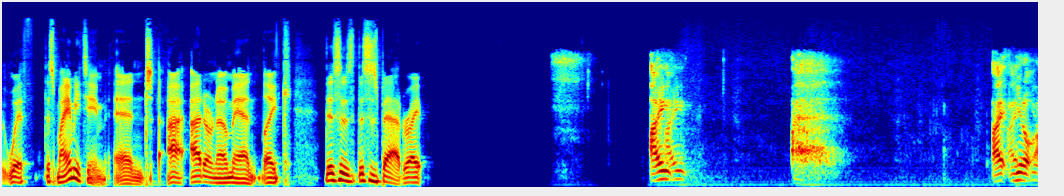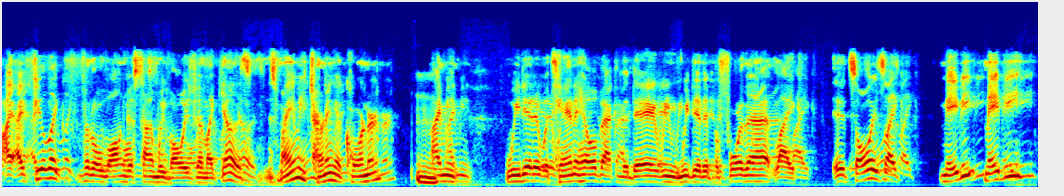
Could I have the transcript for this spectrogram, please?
with this Miami team, and I I don't know, man. Like this is this is bad, right? I. I, you know, I, I feel like for the longest time we've always been like, yo, is, is Miami turning a corner? Mm. I mean, we did it with Tannehill back in the day. We we did it before that. Like, it's always like maybe, maybe,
